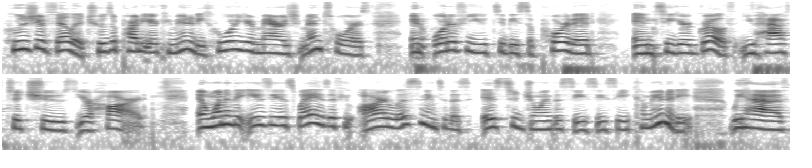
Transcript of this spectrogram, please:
Who's your village? Who's a part of your community? Who are your marriage mentors in order for you to be supported into your growth. You have to choose your hard. And one of the easiest ways, if you are listening to this, is to join the CCC community. We have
